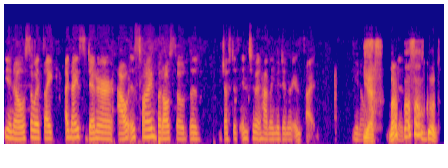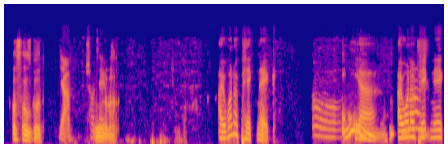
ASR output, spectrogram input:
you know. So it's like a nice dinner out is fine, but also the just as intimate having a dinner inside. You know. Yes, that that sounds good. That sounds good. Yeah. I Shantae. that. I want a picnic. Oh. Yeah. I want a picnic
